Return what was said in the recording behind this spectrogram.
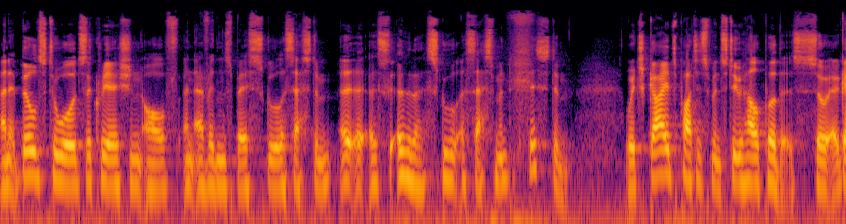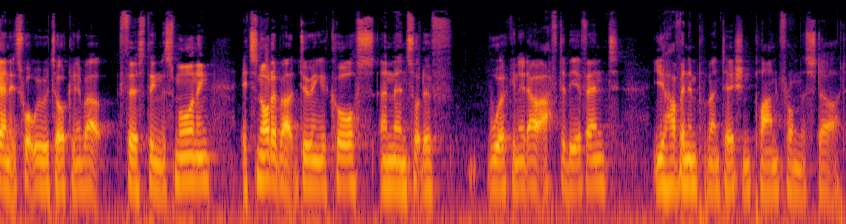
and it builds towards the creation of an evidence-based school, assessment, uh, uh, uh, school assessment system, which guides participants to help others. So again, it's what we were talking about first thing this morning. It's not about doing a course and then sort of working it out after the event. You have an implementation plan from the start.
